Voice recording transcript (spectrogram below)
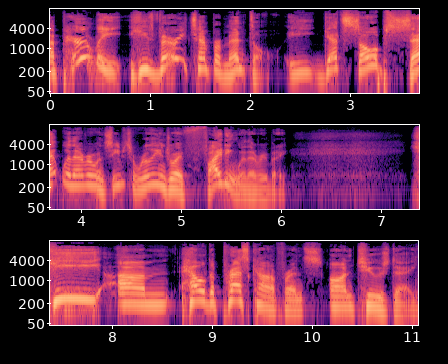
apparently he's very temperamental. He gets so upset with everyone, seems to really enjoy fighting with everybody. He um, held a press conference on Tuesday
